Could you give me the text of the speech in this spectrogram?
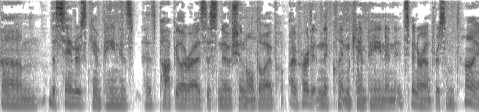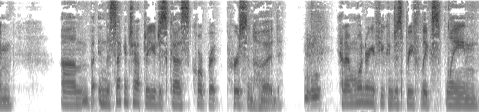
um, the Sanders campaign has has popularized this notion. Although I've I've heard it in the Clinton campaign, and it's been around for some time. Um, but in the second chapter, you discuss corporate personhood, mm-hmm. and I'm wondering if you can just briefly explain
